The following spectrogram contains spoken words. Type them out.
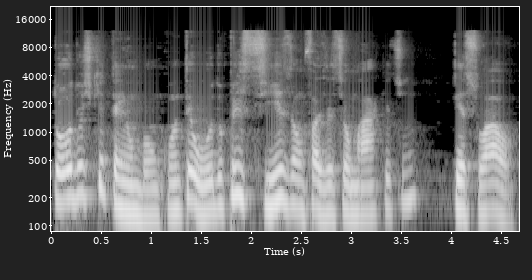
Todos que têm um bom conteúdo precisam fazer seu marketing pessoal.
